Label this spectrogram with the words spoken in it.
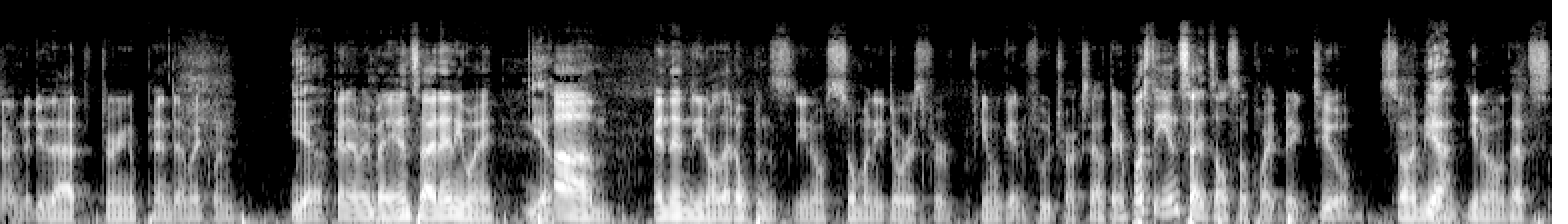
Yeah. time to do that during a pandemic when yeah, couldn't have anybody inside anyway. Yep. Um, and then you know that opens you know so many doors for you know getting food trucks out there. Plus the inside's also quite big too. So I mean, Yeah. you know that's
